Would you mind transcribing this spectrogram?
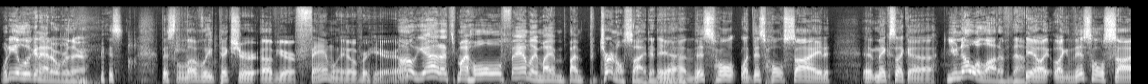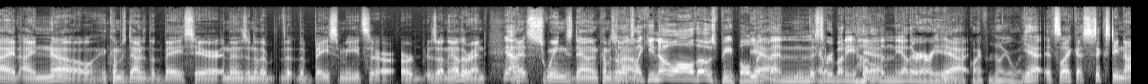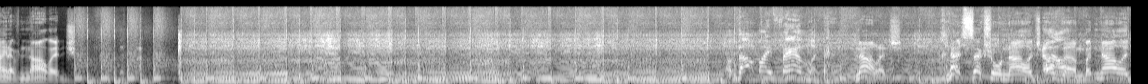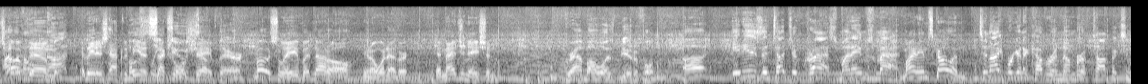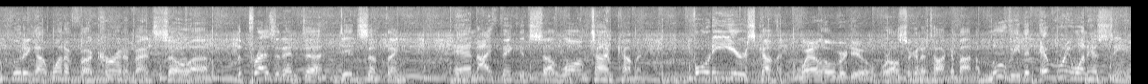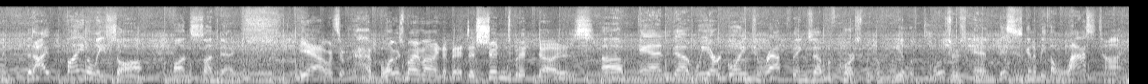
What are you looking at over there? this, this lovely picture of your family over here. Oh yeah, that's my whole family, my my paternal side. Anyway. yeah, this whole like this whole side, it makes like a you know a lot of them. yeah, like like this whole side. I know it comes down to the base here, and then there's another the, the base meets or, or is on the other end. Yeah. and it swings down, and comes So around. So it's like you know all those people, Yeah, but then this- everybody huddled yeah. in the other area you're Yeah. not quite familiar with. yeah, it's like a 69 of knowledge. About my family. Knowledge. Not sexual knowledge Well, of them, but knowledge of them. not. They just happen to be in a sexual shape. there. Mostly, but not all. You know, whatever. Imagination. Grandma was beautiful. Uh, it is a touch of crass. My name's Matt. My name's Colin. Tonight we're going to cover a number of topics, including uh, one of uh, current events. So uh, the president uh, did something, and I think it's a long time coming. 40 years coming. Well overdue. We're also going to talk about a movie that everyone has seen that I finally saw on Sunday. Yeah, it blows my mind a bit. It shouldn't, but it does. Um, and uh, we are going to wrap things up, of course, with the Wheel of Closers. And this is going to be the last time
